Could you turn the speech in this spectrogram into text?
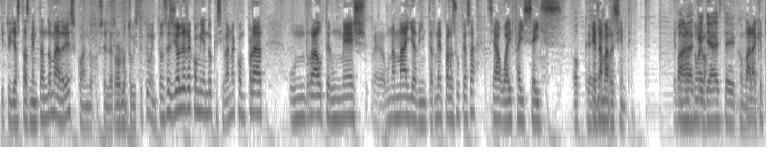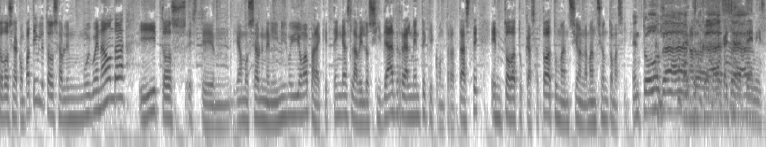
y tú ya estás mentando madres cuando pues, el error lo tuviste tú. Entonces yo les recomiendo que si van a comprar un router, un mesh, eh, una malla de internet para su casa, sea Wi-Fi 6, Ok. que es la más reciente. que es la Para más que nueva ya esté como... para que todo sea compatible, todos se hablen muy buena onda y todos, este, digamos, se hablen en el mismo idioma para que tengas la velocidad realmente que contrataste en toda tu casa, toda tu mansión, la mansión Tomasín. En toda La tu cancha casa. de tenis.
